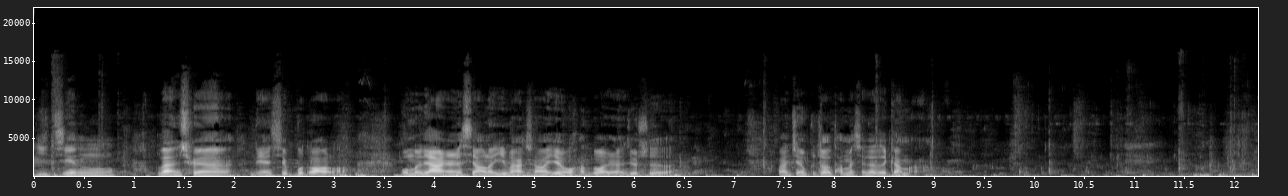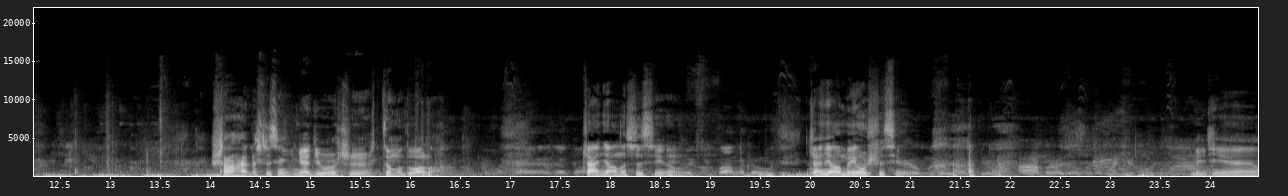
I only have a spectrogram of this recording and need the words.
已经完全联系不到了，我们俩人想了一晚上，也有很多人就是完全不知道他们现在在干嘛。上海的事情应该就是这么多了。湛江的事情，湛江没有事情，每天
